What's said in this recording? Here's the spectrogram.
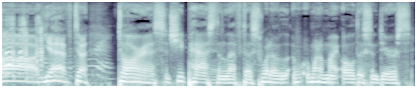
Oh yeah, D- Doris, and she passed and left us. What a one of my oldest and dearest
